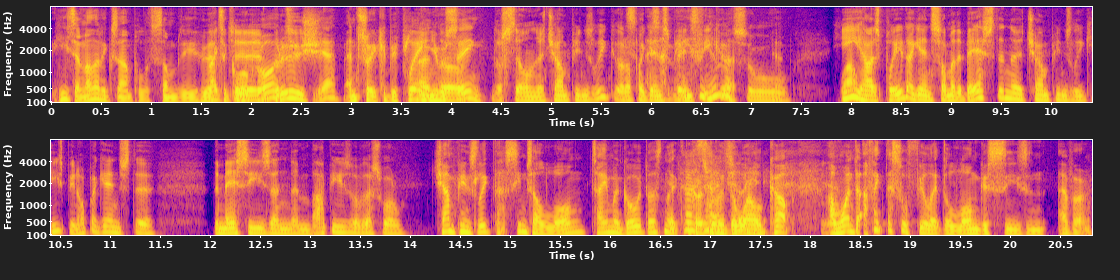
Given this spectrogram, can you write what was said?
He's another example of somebody who had to go uh, abroad. Bruges. Yeah, and so he could be playing. And you were uh, saying they're still in the Champions League. They're up against amazing, Benfica. So yeah. he wow. has played against some of the best in the Champions League. He's been up against the the Messis and the Mbappes of this world. Champions League, that seems a long time ago, doesn't it? it does because we had the World Cup. Yeah. I wonder, I think this will feel like the longest season ever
